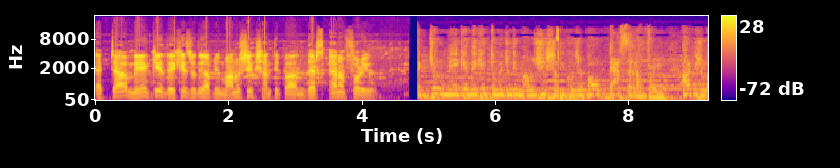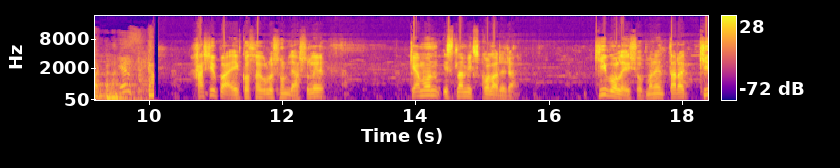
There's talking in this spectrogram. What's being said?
একটা মেয়েকে দেখে যদি আপনি মানসিক শান্তি পান দ্যাটস এনাফ ফর ইউ একজন মেয়েকে দেখে তুমি যদি মানসিক শান্তি খুঁজে পাও দ্যাটস এনাফ ফর ইউ আর কিছু লাগবে না। হাসি পায় এই কথাগুলো শুনলে। আসলে কেমন ইসলামিক স্কলারেরা? কি বলে এইসব? মানে তারা কি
